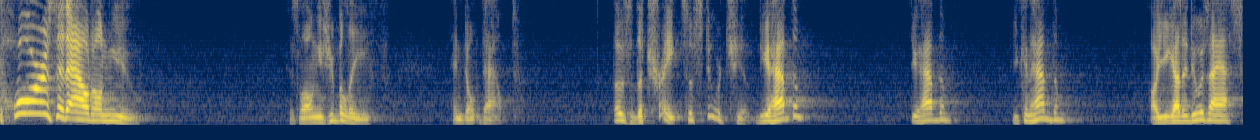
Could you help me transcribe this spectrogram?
pours it out on you. As long as you believe and don't doubt. Those are the traits of stewardship. Do you have them? Do you have them? You can have them. All you got to do is ask.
